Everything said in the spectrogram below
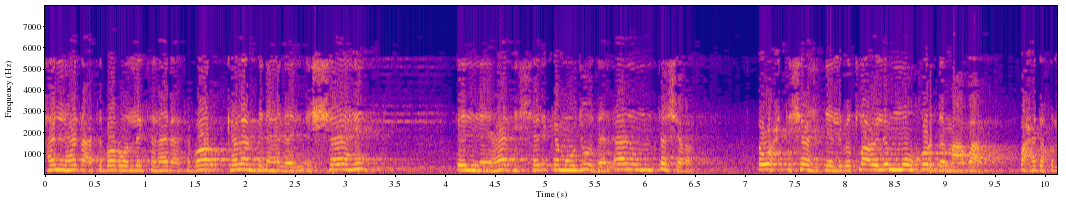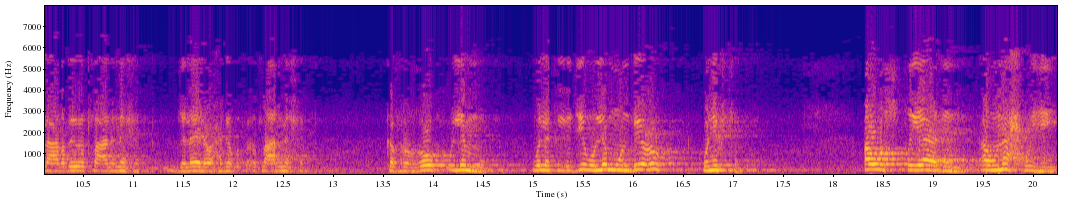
هل هذا اعتبار ولا ليس هذا اعتبار؟ كلام بين أهل العلم. الشاهد إن هذه الشركة موجودة الآن ومنتشرة. أو احتشاش اللي بيطلعوا يلموا خردة مع بعض. واحد ياخذ العربية ويطلع على ناحية جلايلة واحد يطلع على ناحية كفر الروك ويلموا يقول لك اللي يجيبوا نلمه ونقسم أو اصطياد أو نحوه.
